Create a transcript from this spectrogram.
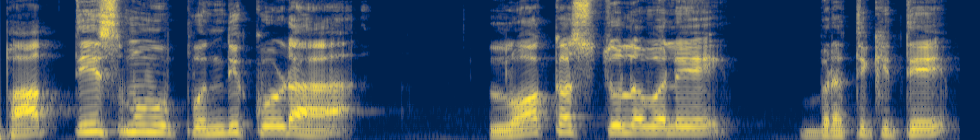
బాప్తిస్మము పొంది కూడా లోకస్తుల వలె బ్రతికితే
